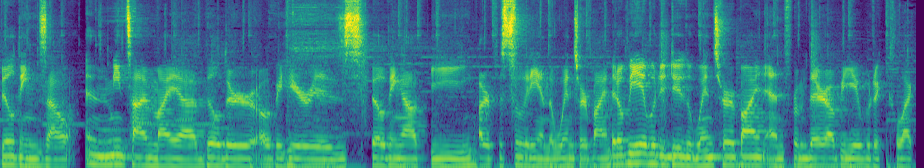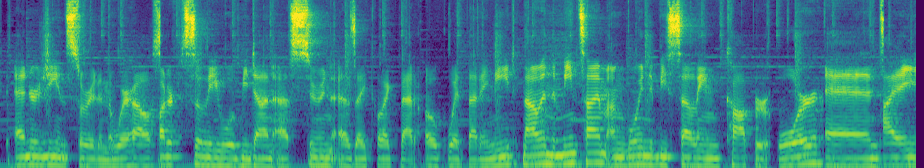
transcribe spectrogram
buildings out. In the meantime, my uh, builder over here is building out the water facility and the wind turbine. It'll be able to do the wind turbine and from there I'll be able to collect energy and store it in the warehouse. Water facility will be done as soon as I collect that oak wood that I need. Now in the meantime, I'm going to be selling copper ore and I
